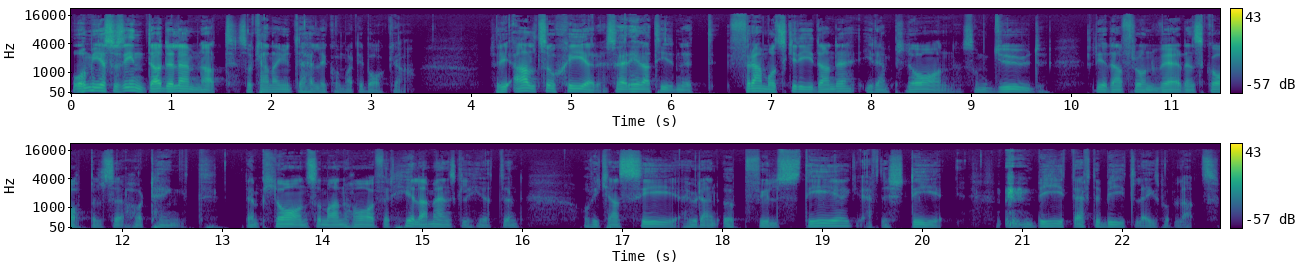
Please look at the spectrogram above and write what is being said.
Och om Jesus inte hade lämnat så kan han ju inte heller komma tillbaka. För i allt som sker så är det hela tiden ett framåtskridande i den plan som Gud redan från världens skapelse har tänkt. Den plan som han har för hela mänskligheten och vi kan se hur den uppfylls steg efter steg. bit efter bit läggs på plats.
